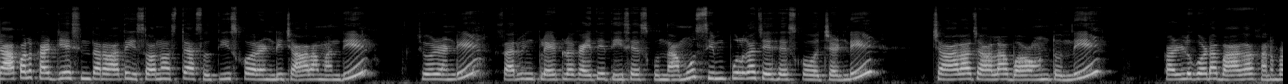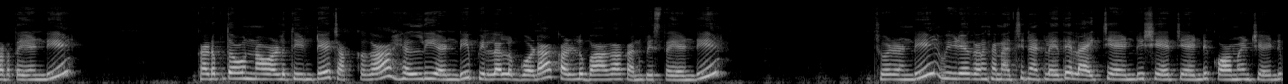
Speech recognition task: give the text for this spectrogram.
చేపలు కట్ చేసిన తర్వాత ఈ సొన వస్తే అసలు తీసుకోరండి చాలామంది. చూడండి సర్వింగ్ ప్లేట్లోకి అయితే తీసేసుకుందాము. సింపుల్గా చేసేసుకోవచ్చండి. చాలా చాలా బాగుంటుంది. కళ్ళు కూడా బాగా కనపడతాయండి. కడుపుతో ఉన్న వాళ్ళు తింటే చక్కగా హెల్దీ అండి. పిల్లలకు కూడా కళ్ళు బాగా కనిపిస్తాయండి. చూడండి వీడియో కనుక నచ్చినట్లయితే లైక్ చేయండి షేర్ చేయండి కామెంట్ చేయండి.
